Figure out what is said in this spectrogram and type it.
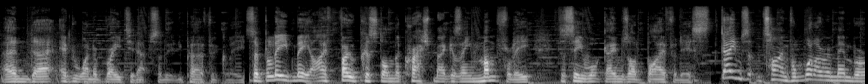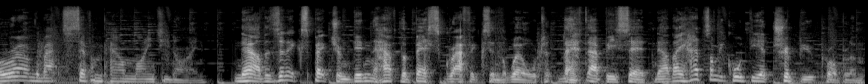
and uh, everyone had rated absolutely perfectly. So believe me, I focused on the Crash magazine monthly to see what games I'd buy for this. Games at the time, from what I remember, around about £7.99. Now, the ZX Spectrum didn't have the best graphics in the world, let that be said. Now, they had something called the attribute problem,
